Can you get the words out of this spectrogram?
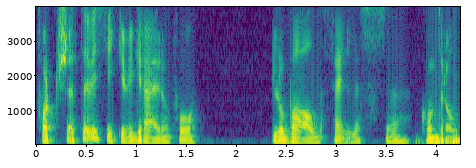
fortsette hvis ikke vi greier å få global felles kontroll.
